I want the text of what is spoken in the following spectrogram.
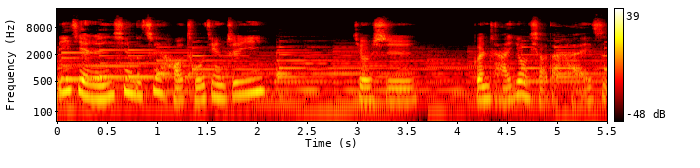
理解人性的最好途径之一，就是观察幼小的孩子。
